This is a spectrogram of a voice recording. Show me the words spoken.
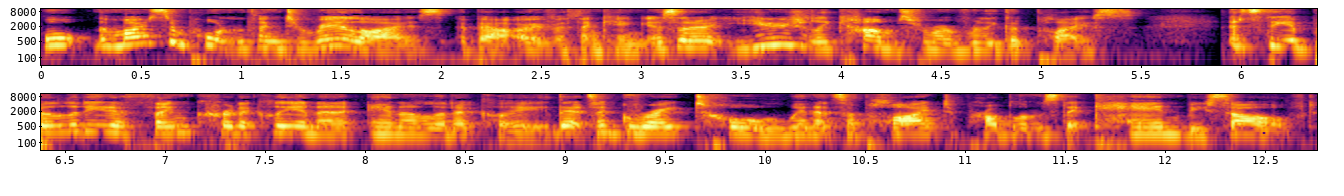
Well, the most important thing to realize about overthinking is that it usually comes from a really good place. It's the ability to think critically and uh, analytically. That's a great tool when it's applied to problems that can be solved.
